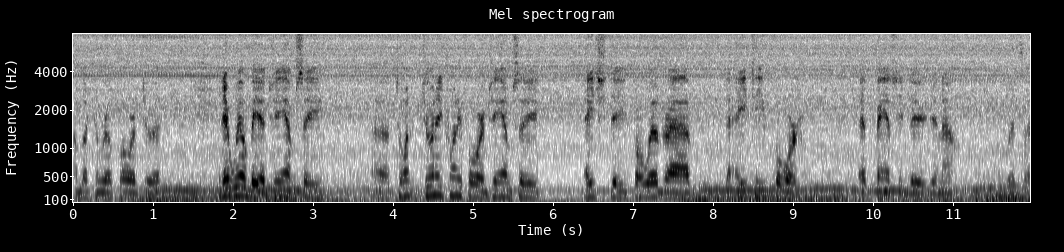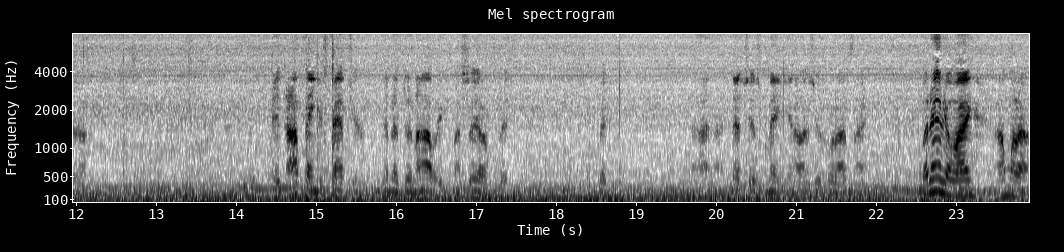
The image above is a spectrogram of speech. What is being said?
I'm looking real forward to it. And it will be a GMC uh, 20, 2024 GMC HD four-wheel drive, the AT4. That fancy dude, you know, with uh, it, I think it's fancier than a Denali myself, but but uh, that's just me, you know. It's just what I think. But anyway, I'm gonna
